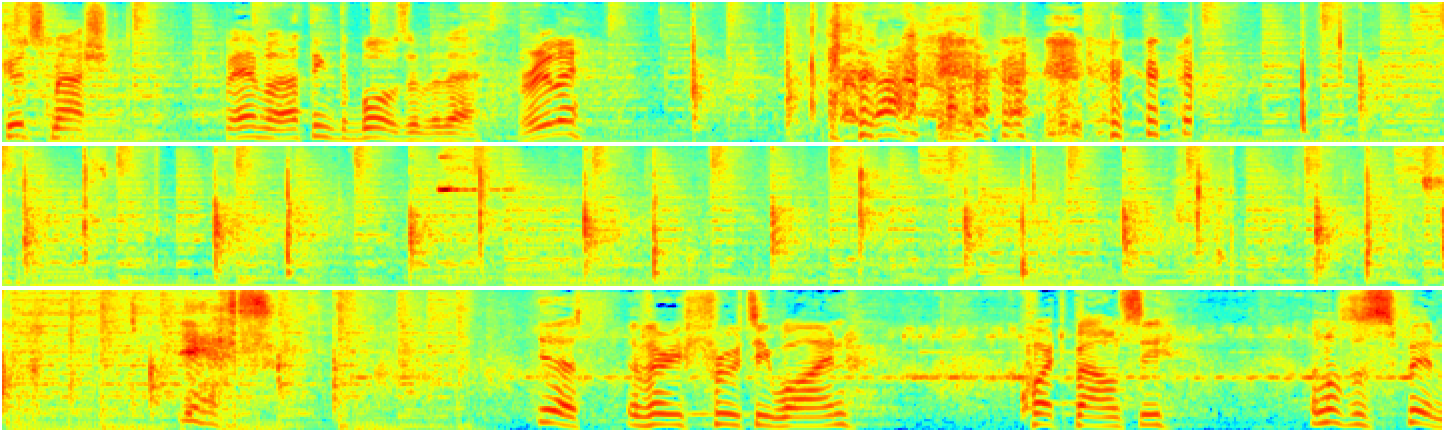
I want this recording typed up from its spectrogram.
Good smash. Emma, I think the ball's over there. Really? Yes! Yes, a very fruity wine, quite bouncy, a lot of spin.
